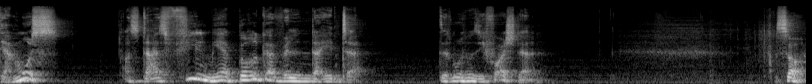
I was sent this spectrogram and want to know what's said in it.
Der muss. Also da ist viel mehr Bürgerwillen dahinter. Das muss man sich vorstellen. So,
